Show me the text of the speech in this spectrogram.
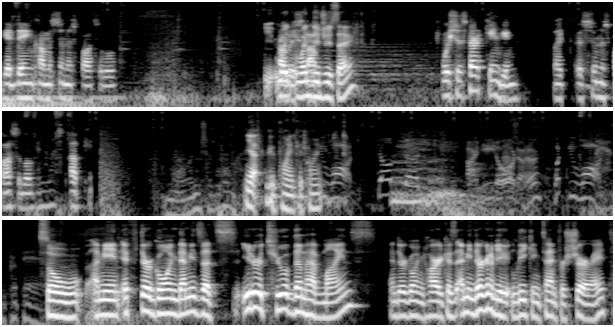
Get the income as soon as possible. Y- probably When, when did you say? We should start kinging, like, as soon as possible. Up. No one shall be the one. Yeah. Good point. Good point. you want? Job's done. I need order. What you want? I. So I mean, if they're going, that means that's either two of them have mines and they're going hard because I mean they're gonna be leaking ten for sure, right?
